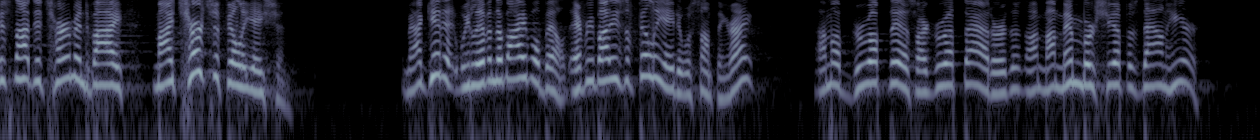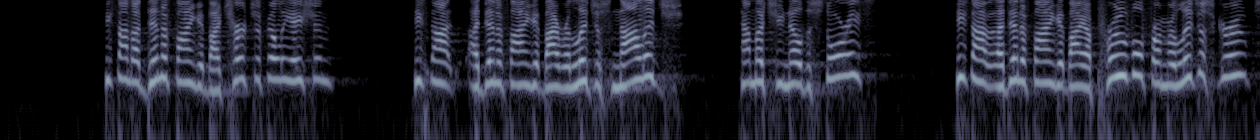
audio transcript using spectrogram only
It's not determined by my church affiliation. I mean, I get it. We live in the Bible Belt. Everybody's affiliated with something, right? I'm a grew up this, or I grew up that, or this, my membership is down here. He's not identifying it by church affiliation. He's not identifying it by religious knowledge, how much you know the stories. He's not identifying it by approval from religious groups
